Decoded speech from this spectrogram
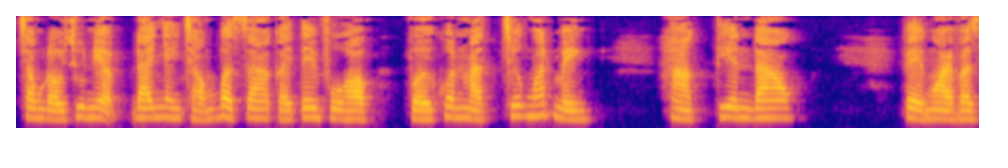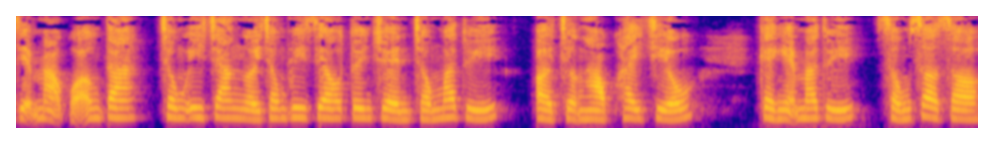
trong đầu Chu Niệm đã nhanh chóng bật ra cái tên phù hợp với khuôn mặt trước mắt mình. Hạc Thiên Đao. Vẻ ngoài và diện mạo của ông ta trông y chang người trong video tuyên truyền chống ma túy ở trường học hay chiếu. Kẻ nghiện ma túy, sống sờ sờ,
